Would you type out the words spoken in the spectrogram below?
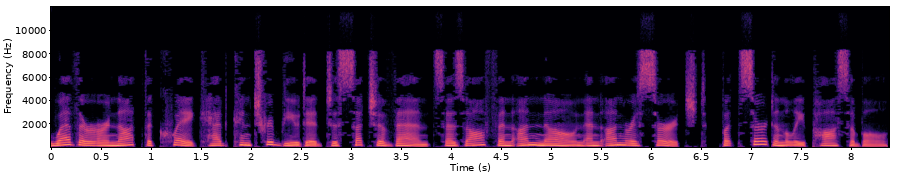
Whether or not the quake had contributed to such events is often unknown and unresearched, but certainly possible.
